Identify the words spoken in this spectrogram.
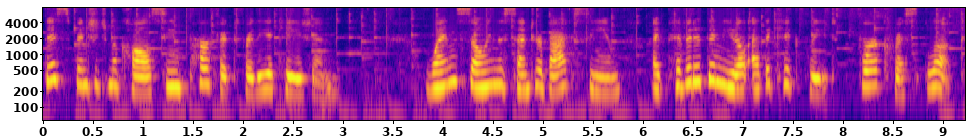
This vintage McCall seemed perfect for the occasion. When sewing the center back seam, I pivoted the needle at the kick pleat for a crisp look.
